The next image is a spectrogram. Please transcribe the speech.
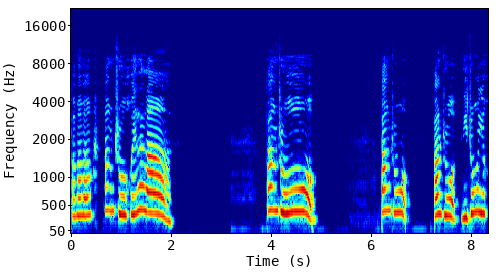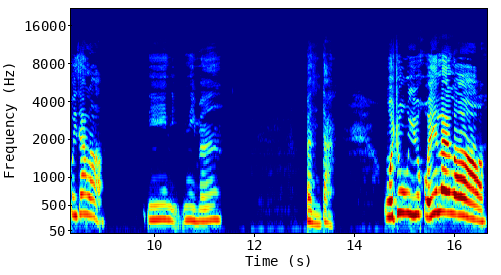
帮帮帮帮主回来了。帮主帮主帮主你终于回家了。你你你们笨蛋我终于回来了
